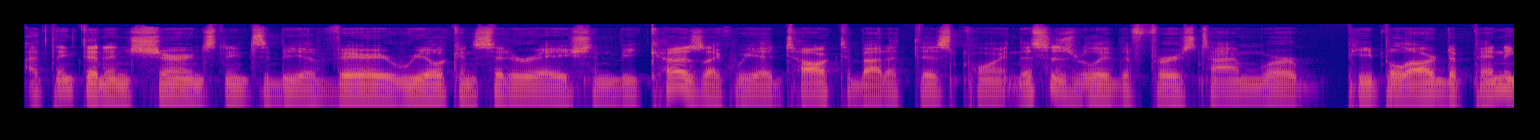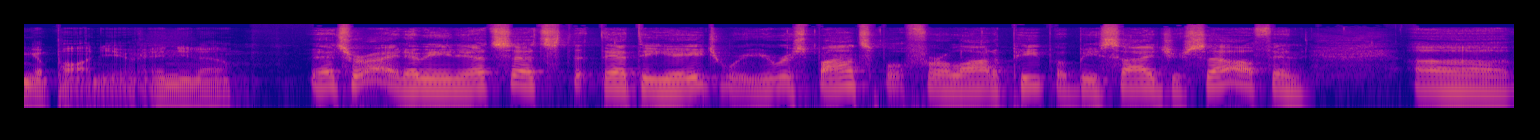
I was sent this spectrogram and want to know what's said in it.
I think that insurance needs to be a very real consideration because, like we had talked about at this point, this is really the first time where people are depending upon you. And, you know, That's right. I mean, that's that's th- at the age where you're responsible for a lot of people besides yourself. And uh,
